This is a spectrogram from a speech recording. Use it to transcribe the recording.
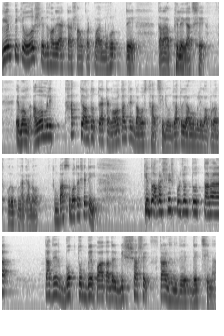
বিএনপিকেও সে ধরনের একটা সংকটময় মুহূর্তে তারা ফেলে গেছে। এবং আওয়ামী লীগ থাকতে অন্তত একটা গণতান্ত্রিক ব্যবস্থা ছিল, যতই আওয়ামী লীগ অপরাধ করুক না কেন, বাস্তবতা সেটি। কিন্তু আমরা শেষ পর্যন্ত তারা তাদের বক্তব্যে বা তাদের বিশ্বাসে স্ট্যান্ড নিতে দেখছি না।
